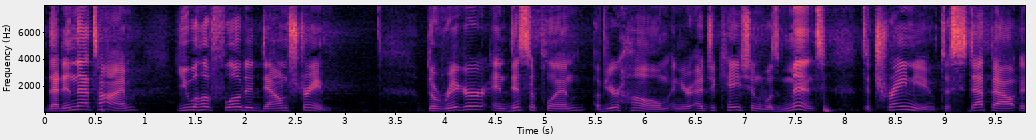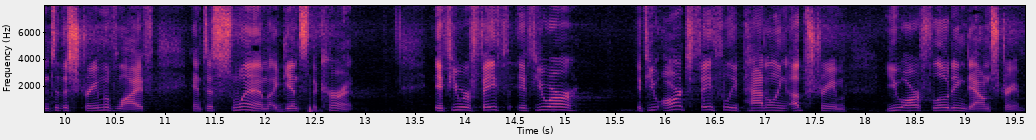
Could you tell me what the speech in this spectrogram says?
that in that time, you will have floated downstream. The rigor and discipline of your home and your education was meant to train you to step out into the stream of life and to swim against the current. If you are faith, if you are if you aren't faithfully paddling upstream, you are floating downstream.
